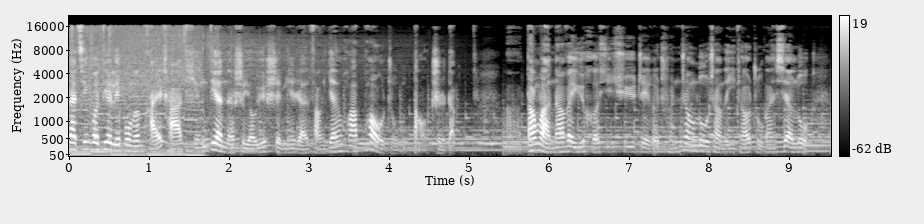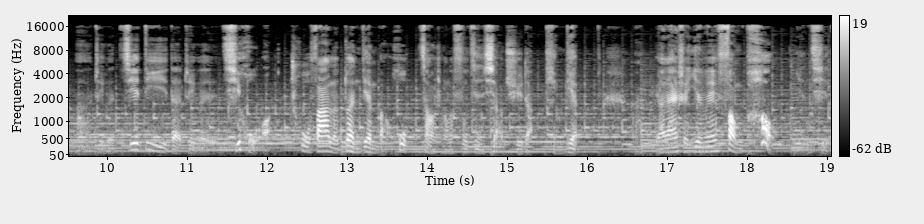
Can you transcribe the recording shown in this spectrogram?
那经过电力部门排查，停电呢是由于市民燃放烟花爆竹导致的。当晚呢，位于河西区这个纯正路上的一条主干线路啊，这个接地的这个起火，触发了断电保护，造成了附近小区的停电。啊，原来是因为放炮引起的，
